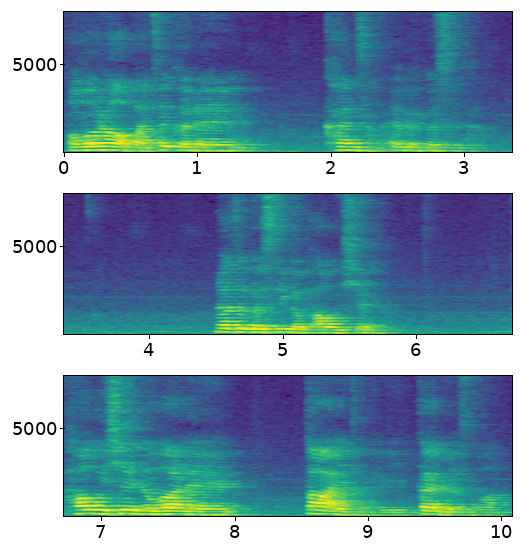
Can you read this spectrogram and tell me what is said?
我们哦把这个呢看成 f(x) 那这个是一个抛物线，抛物线的话呢大于等于零，代表什么？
